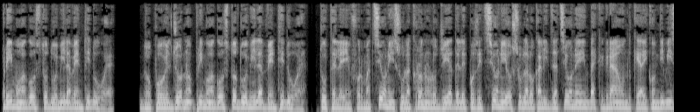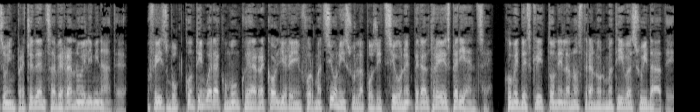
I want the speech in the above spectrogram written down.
1 agosto 2022. Dopo il giorno 1 agosto 2022, Tutte le informazioni sulla cronologia delle posizioni o sulla localizzazione in background che hai condiviso in precedenza verranno eliminate. Facebook continuerà comunque a raccogliere informazioni sulla posizione per altre esperienze, come descritto nella nostra normativa sui dati.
